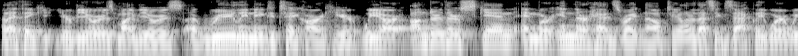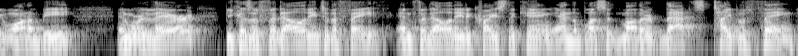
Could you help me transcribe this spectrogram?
And I think your viewers, my viewers, uh, really need to take heart here. We are under their skin and we're in their heads right now, Taylor. That's exactly where we want to be. And we're there because of fidelity to the faith and fidelity to Christ the King and the Blessed Mother. That type of thing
